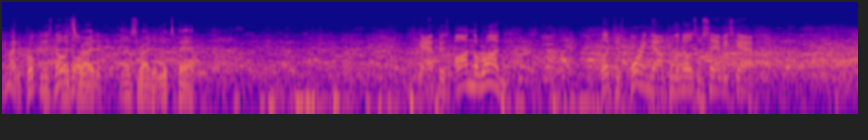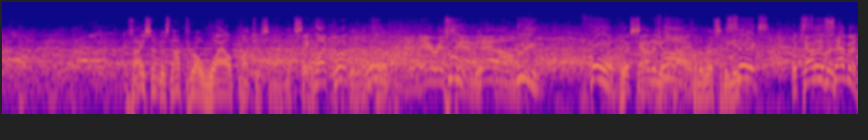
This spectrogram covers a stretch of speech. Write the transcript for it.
He might have broken his nose That's already. right. That's right. It looks bad. Scaff is on the run. Blood just pouring down from the nose of Sammy Scaff. Tyson does not throw wild punches, Sam. That's big uh, left hook. Left hook. And there is Scaff down. down. Three, four. The count is five. For the rest of the evening. Six. The count seven, is seven.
